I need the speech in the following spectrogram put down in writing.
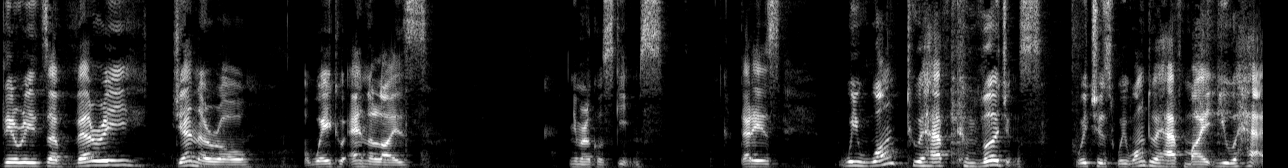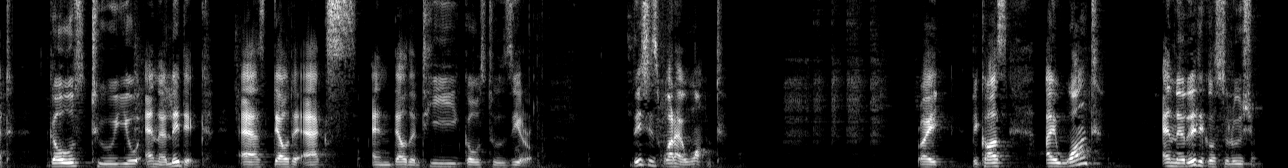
there is a very general way to analyze numerical schemes. That is, we want to have convergence, which is we want to have my u hat goes to u analytic as delta x and delta t goes to zero. This is what I want, right? Because I want analytical solution,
